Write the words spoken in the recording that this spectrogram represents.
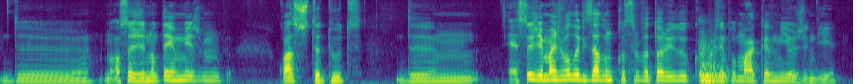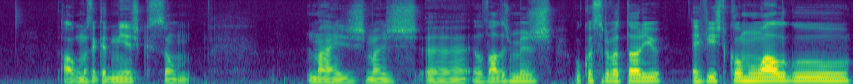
de. Ou seja, não têm o mesmo quase estatuto de. É, ou seja, é mais valorizado um conservatório do que, por exemplo, uma academia hoje em dia. Há algumas academias que são mais, mais ah, elevadas, mas o conservatório é visto como algo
